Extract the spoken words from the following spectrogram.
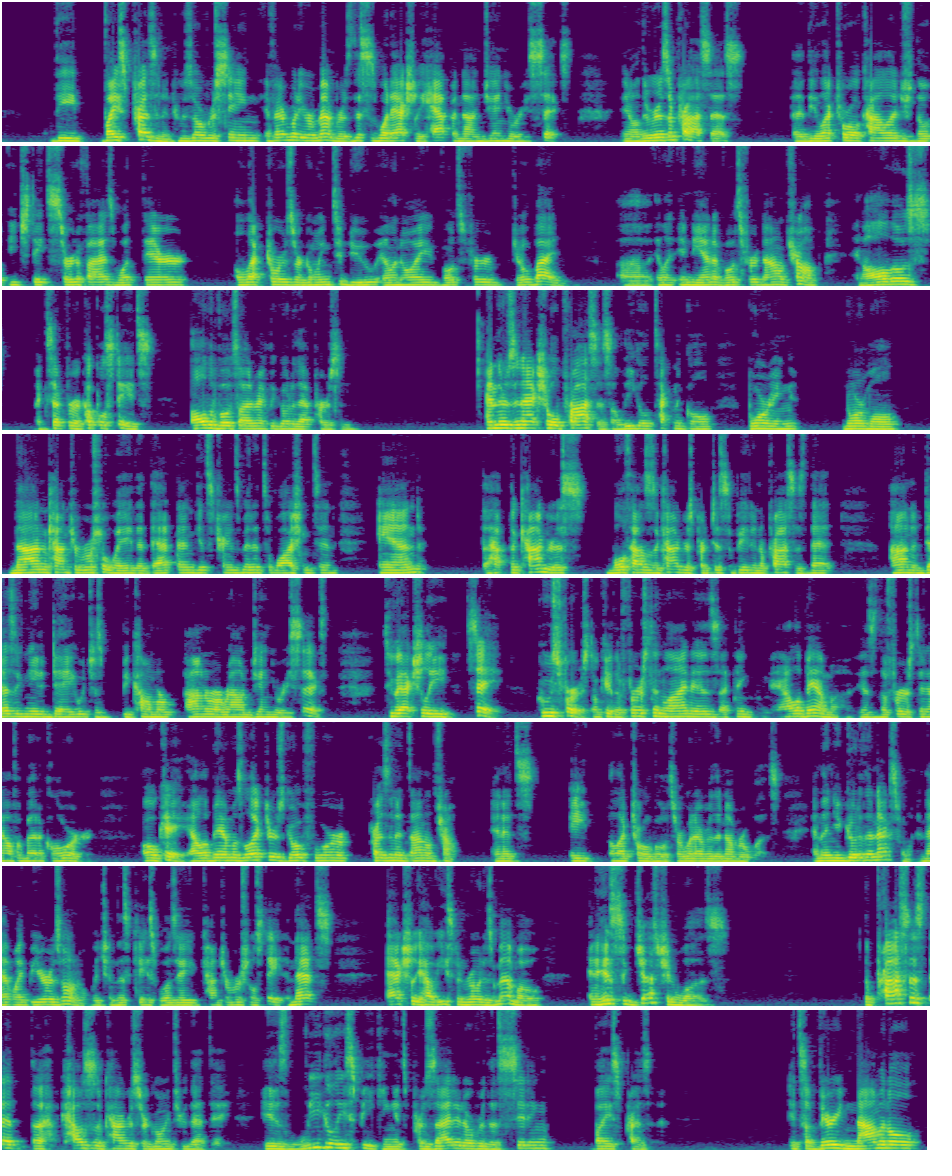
the vice president who's overseeing, if everybody remembers, this is what actually happened on January 6th. You know, there is a process. Uh, the Electoral College, though each state certifies what their electors are going to do. Illinois votes for Joe Biden. Uh, Indiana votes for Donald Trump. And all those, except for a couple states, all the votes automatically go to that person. And there's an actual process, a legal, technical, boring, normal non-controversial way that that then gets transmitted to Washington, and the, the Congress, both houses of Congress, participate in a process that, on a designated day, which has become on or around January sixth, to actually say who's first. Okay, the first in line is I think Alabama is the first in alphabetical order. Okay, Alabama's electors go for President Donald Trump, and it's eight electoral votes or whatever the number was. And then you go to the next one, and that might be Arizona, which in this case was a controversial state. And that's actually how Eastman wrote his memo. And his suggestion was the process that the houses of Congress are going through that day is legally speaking, it's presided over the sitting vice president. It's a very nominal,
